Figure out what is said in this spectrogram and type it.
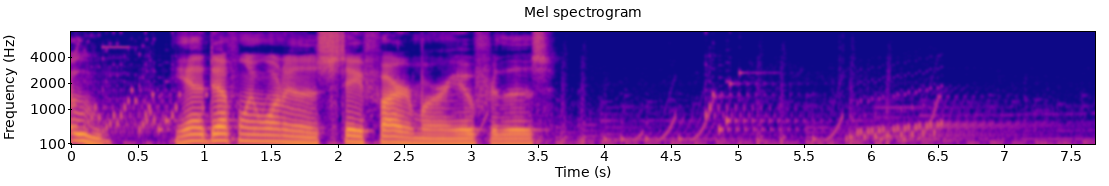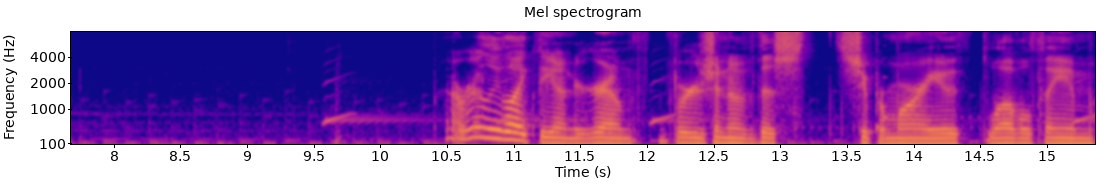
Ooh. Yeah, definitely want to stay Fire Mario for this. I really like the underground version of this Super Mario level theme.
